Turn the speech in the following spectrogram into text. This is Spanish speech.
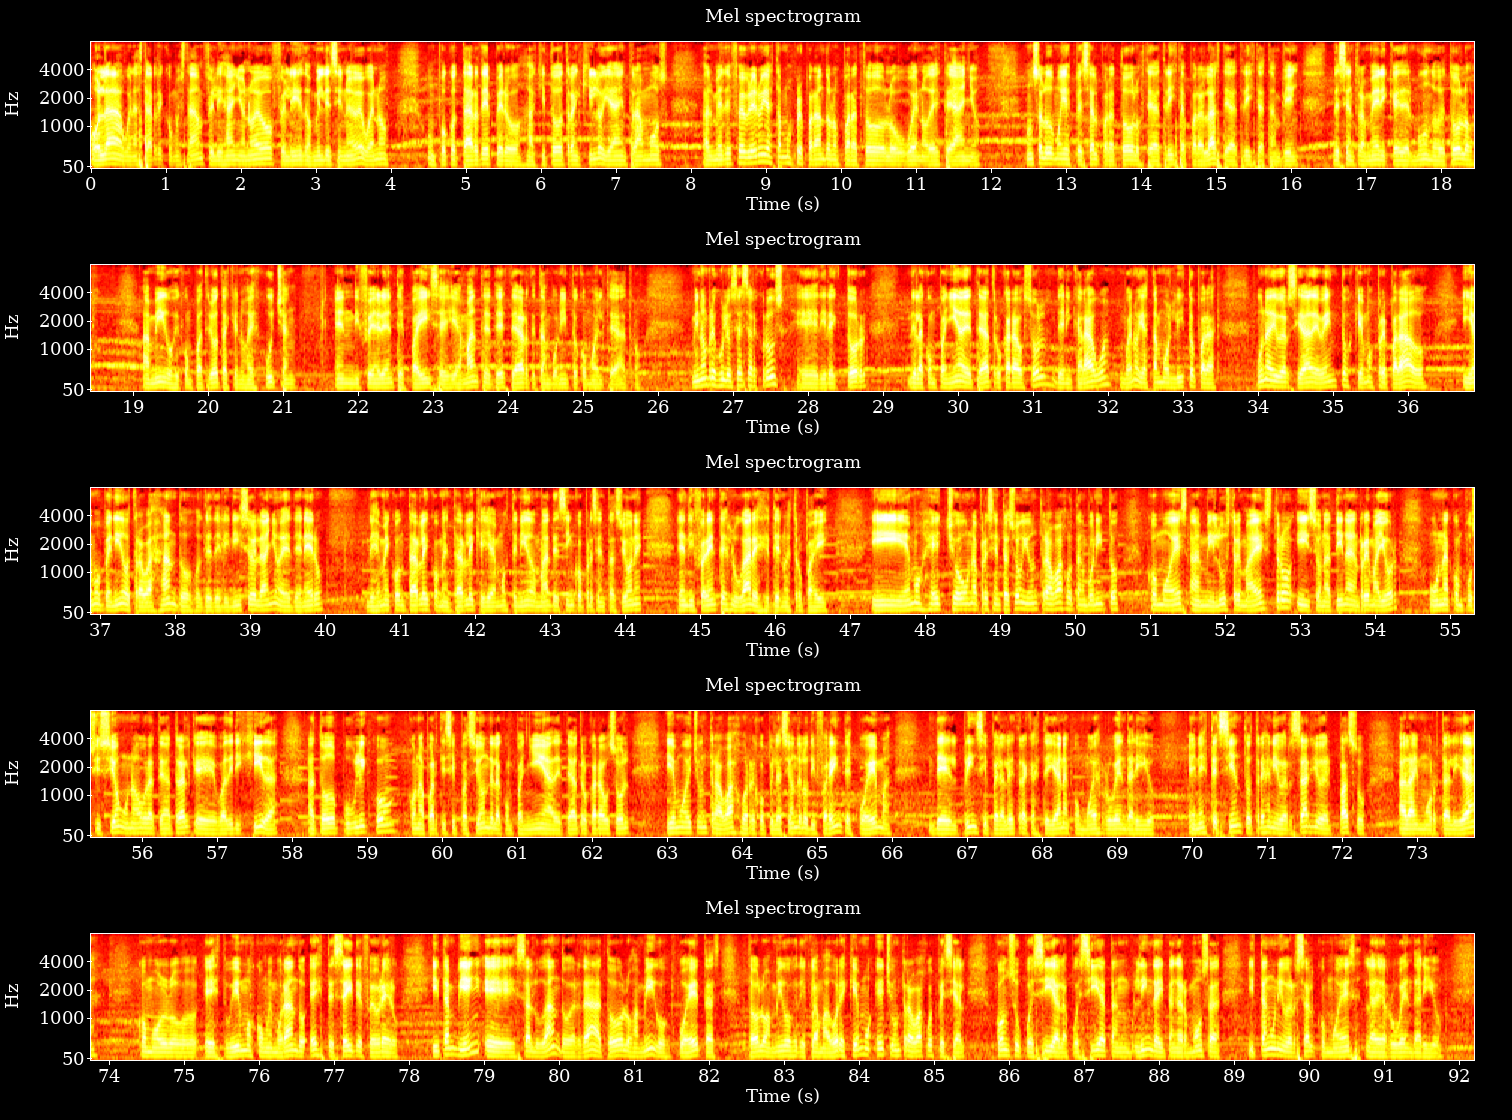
Hola, buenas tardes, ¿cómo están? Feliz año nuevo, feliz 2019. Bueno, un poco tarde, pero aquí todo tranquilo. Ya entramos al mes de febrero y ya estamos preparándonos para todo lo bueno de este año. Un saludo muy especial para todos los teatristas, para las teatristas también de Centroamérica y del mundo, de todos los amigos y compatriotas que nos escuchan en diferentes países y amantes de este arte tan bonito como el teatro. Mi nombre es Julio César Cruz, eh, director de la compañía de teatro Sol de Nicaragua. Bueno, ya estamos listos para una diversidad de eventos que hemos preparado y hemos venido trabajando desde el inicio del año, desde enero. Déjeme contarle y comentarle que ya hemos tenido más de cinco presentaciones en diferentes lugares de nuestro país y hemos hecho una presentación y un trabajo tan bonito como es a mi ilustre maestro y sonatina en re mayor, una composición, una obra teatral que va dirigida a todo público con la participación de la compañía de Teatro Carausol y hemos hecho un trabajo de recopilación de los diferentes poemas del príncipe de la letra castellana como es Rubén Darío. En este 103 aniversario del paso a la inmortalidad como lo estuvimos conmemorando este 6 de febrero. Y también eh, saludando, ¿verdad?, a todos los amigos poetas, todos los amigos declamadores que hemos hecho un trabajo especial con su poesía, la poesía tan linda y tan hermosa y tan universal como es la de Rubén Darío.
